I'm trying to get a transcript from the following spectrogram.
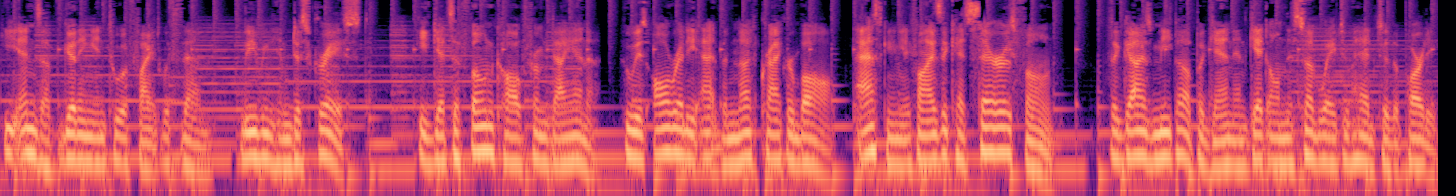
He ends up getting into a fight with them, leaving him disgraced. He gets a phone call from Diana, who is already at the Nutcracker Ball, asking if Isaac has Sarah's phone. The guys meet up again and get on the subway to head to the party.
